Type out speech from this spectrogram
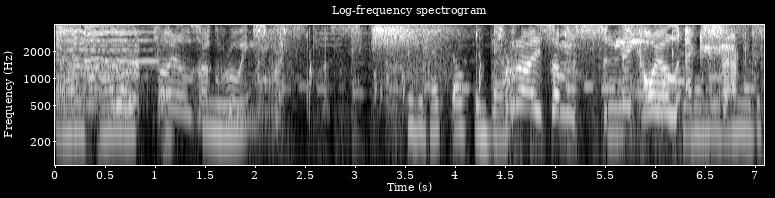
Schaden, aber ich gehe direkt auf den Berg, Try some snake oil extract.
